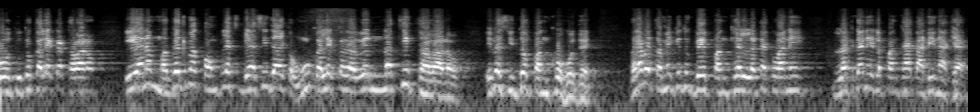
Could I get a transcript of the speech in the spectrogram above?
હો તું તો કલેક્ટર થવાનો. એ એના મગજમાં કોમ્પ્લેક્સ બેસી જાય કે હું કલેક્ટર હવે નથી થવાનો. એટલે સીધો પંખો હોદે બરાબર? તમે કીધું બે પંખે લટકવાની, લટકાની એટલે પંખા કાઢી નાખ્યા.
